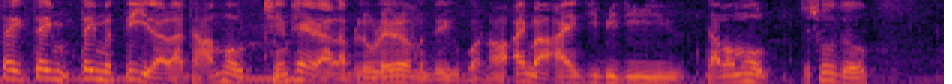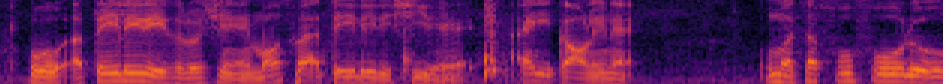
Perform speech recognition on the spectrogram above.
တိတ်တိတ်တိတ်မသိတာလားဒါမှမဟုတ်ချင်းထဲတာလားဘယ်လိုလဲတော့မသိဘူးပေါ့နော်အဲ့မှာ IGBT ဒါမှမဟုတ်တချို့ဆိုဟိုအသေးလေးတွေဆိုလို့ရှိရင် MOSFET အသေးလေးတွေရှိတယ်အဲ့ဒီအကောင်လေးနဲ့ဥပမာ Z44 တို့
